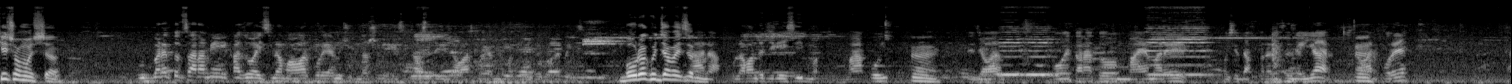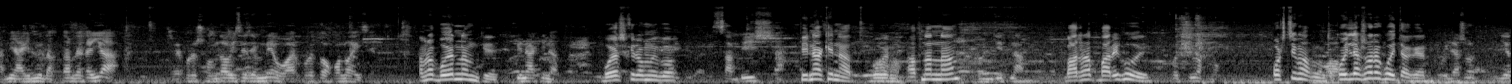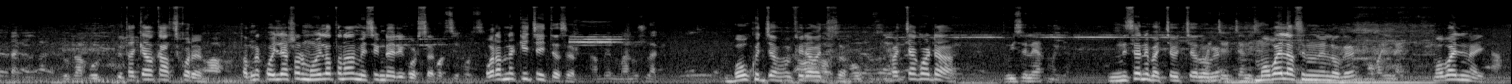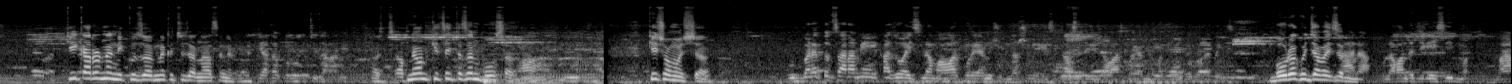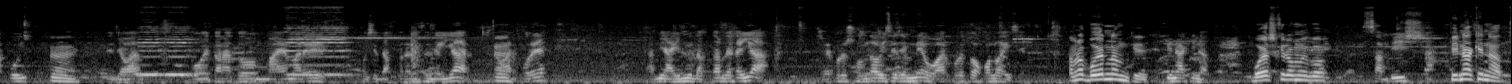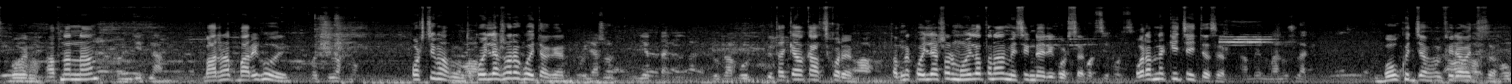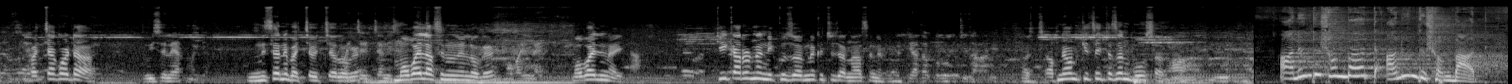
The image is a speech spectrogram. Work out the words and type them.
কি সমস্যা? বুধবারে তো স্যার আমি কাজও আইছিলাম আমার পরে আমি সন্ধ্যার সময় গেছি কাজ থেকে যাওয়ার পরে আমি বউরা খুঁজা পাইছেন? না ফুলাবান্ধে জিগেছি মা কই? হ্যাঁ। যাওয়ার ওই তারা তো মায়ে মারে কইছে ডাক্তারের কাছে যাইয়ার হ্যাঁ। তারপরে আমি আইনু ডাক্তার দেখাইয়া এরপরে সন্ধ্যা হয়েছে যেমনি হওয়ার পরে তো এখনও আইছে। আপনার বইয়ের নাম কি? পিনাকি না বয়স কিরম হইব? ছাব্বিশ। পিনাকি নাথ বইয়ের আপনার নাম? রঞ্জিত নাথ। বাড়ি কই? পশ্চিম পশ্চিম আপনার তো কৈলাসরে কই থাকেন? কৈলাসর ইয়ের থাকি দুর্গাপুর। থাকে কাজ করেন। তো আপনি কৈলাসর মহিলা থানার মিসিং ডায়েরি করছেন। করছি করছি। ওর আপনি কি চাইতেছেন? আমি মানুষ লাগে। বউ খুঁজা ফিরে পাইতেছেন বউ খুঁজিয়া। বাচ্চা কয়টা? দুই ছেলে এক মাইয়া। নিচে নি বাচ্চা লগে? বাচ্চা নিছে। মোবাইল আছিল নি লগে? মোবাইল নাই। মোবাইল নাই? কি কারণে নিখোঁজ? আপনি কিছু জানা আছে নাকি? আচ্ছা আপনি এখন কি চাইতেছেন? বউ স্যার। কি সমস্যা? বুধবারে তো স্যার আমি কাজও আইছিলাম আমার পরে আমি সন্ধ্যার সময় গেছি কাজ থেকে যাওয়ার পরে আমি বউরা খুঁজা পাইছেন না না ফুলাবান্ধে জিগেছি মা কই? হ্যাঁ। যাওয়ার ওই তারা তো মায়ে মারে কইছে ডাক্তারের কাছে যাইয়ার হ্যাঁ। তারপরে আমি আইনু ডাক্তার দেখাইয়া এরপরে সন্ধ্যা হয়েছে যেমনি হওয়ার পরে তো এখনও আইছে। আপনার বইয়ের নাম কি? পিনাকি না বয়স কিরম হইব? ছাব্বিশ। পিনাকি নাথ বইয়ের নাম। আপনার নাম? রঞ্জিত নাথ। বারা- বাড়ি কই? পশ্চিম পশ্চিম আপনার তো কৈলাসরে কই থাকেন? কৈলাসর ইয়ের থাকি দুর্গাপুর। থাকে কাজ করেন। হ্যাঁ, তো আপনি কৈলাসর মহিলা থানার মিসিং ডায়েরি করছেন। করছি করছি। ওর আপনি কি চাইতেছেন? আমি মানুষ লাগে। বউ খুঁজা ফিরে হ্যাঁ, পাইতেছেন বাচ্চা কয়টা? দুই ছেলে এক নিচে নি বাচ্চা লগে? বাচ্চা নিছে। মোবাইল আছিল নি লগে? মোবাইল নাই। মোবাইল নাই? কি কারণে নিখোঁজ হয়? আপনি কিছু জানা আছে নাকি? এতিয়া তো কোনো কিছু জানা নেই। আচ্ছা আপনি এখন কি চাইতেছেন? বউ স্যার। হ্যাঁ। আনন্দ সংবাদ আনন্দ সংবাদ।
